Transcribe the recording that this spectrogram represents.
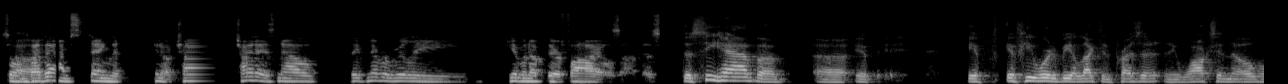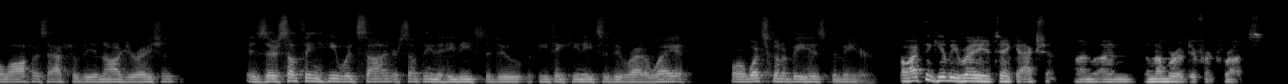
So uh, by that, I'm saying that you know China, China is now they've never really given up their files on this. Does he have a uh, if if if he were to be elected president and he walks in the Oval Office after the inauguration, is there something he would sign or something that he needs to do? You think he needs to do right away, or what's going to be his demeanor? Oh, I think he'll be ready to take action on on a number of different fronts.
